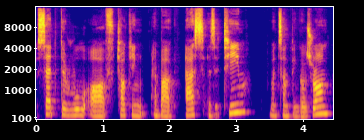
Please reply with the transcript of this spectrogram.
set the rule of talking about us as a team when something goes wrong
